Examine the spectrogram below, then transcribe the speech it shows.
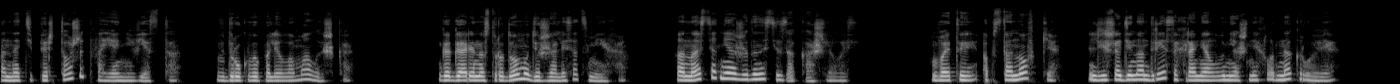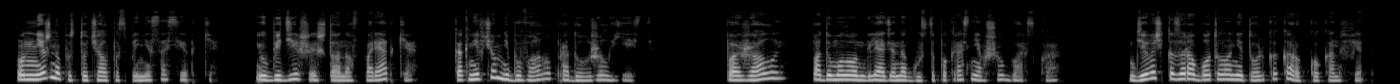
«Она теперь тоже твоя невеста?» — вдруг выпалила малышка. Гагарина с трудом удержались от смеха, а Настя от неожиданности закашлялась. В этой обстановке лишь один Андрей сохранял внешнее хладнокровие. Он нежно постучал по спине соседки и, убедившись, что она в порядке, как ни в чем не бывало, продолжил есть. «Пожалуй», — подумал он, глядя на густо покрасневшую барскую, девочка заработала не только коробку конфет,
